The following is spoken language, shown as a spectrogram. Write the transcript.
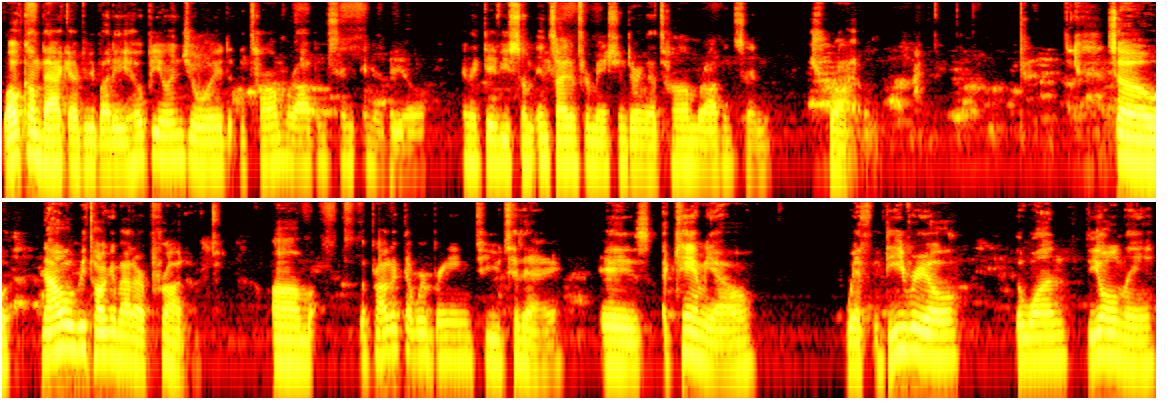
Welcome back, everybody. Hope you enjoyed the Tom Robinson interview and it gave you some inside information during the Tom Robinson trial. So now we'll be talking about our product. Um, the product that we're bringing to you today is a cameo with the real, the one, the only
